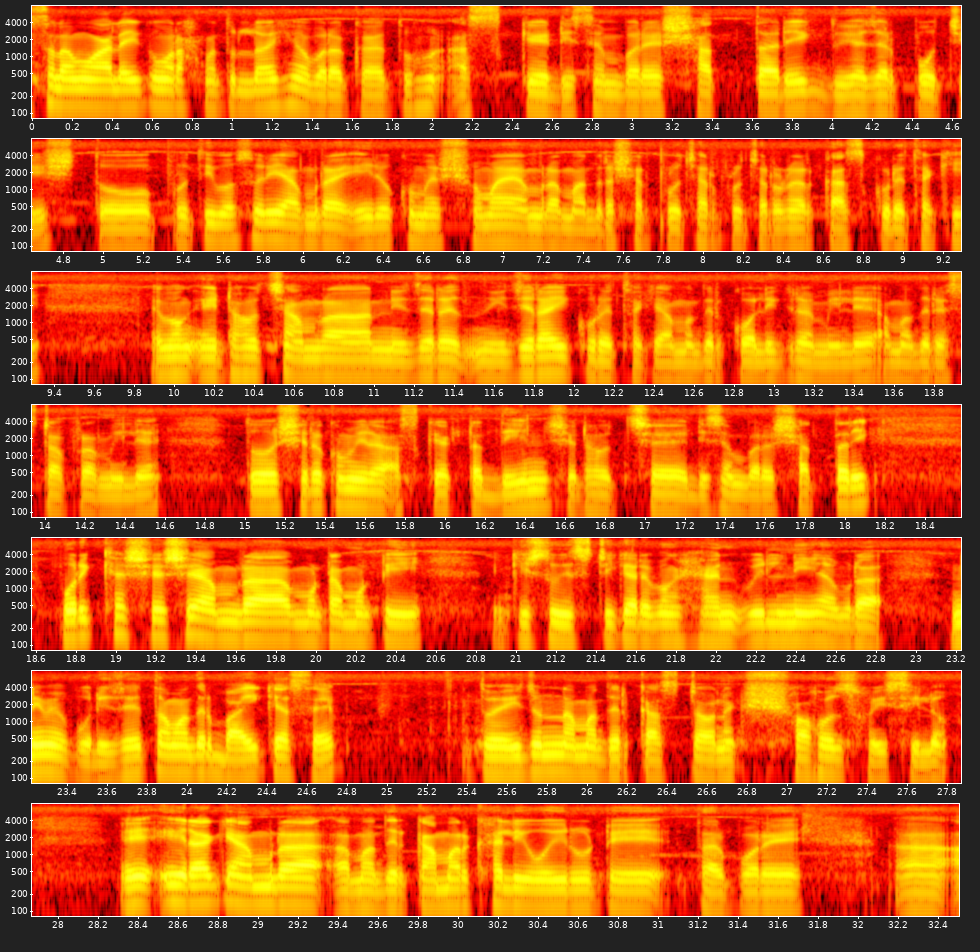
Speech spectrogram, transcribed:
আসসালামু আলাইকুম রহমতুল্লাহি ওবরাকাত আজকে ডিসেম্বরের সাত তারিখ দুই হাজার পঁচিশ। তো প্রতি বছরই আমরা এই রকমের সময় আমরা মাদ্রাসার প্রচার প্রচারণার কাজ করে থাকি এবং এটা হচ্ছে আমরা নিজেরা, নিজেরাই করে থাকি, আমাদের কলিগরা মিলে, আমাদের স্টাফরা মিলে। তো সেরকমই আজকে একটা দিন, সেটা হচ্ছে ডিসেম্বরের সাত তারিখ। পরীক্ষা শেষে আমরা মোটামুটি কিছু স্টিকার এবং হ্যান্ডবিল নিয়ে আমরা নেমে পড়ি। যেহেতু আমাদের বাইক আছে, তো এই জন্য আমাদের কাজটা অনেক সহজ হয়েছিল। এর আগে আমরা আমাদের কামারখালি ওই রুটে, তারপরে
